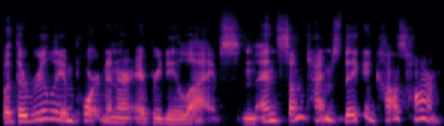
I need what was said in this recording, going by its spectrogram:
but they're really important in our everyday lives, and, and sometimes they can cause harm.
